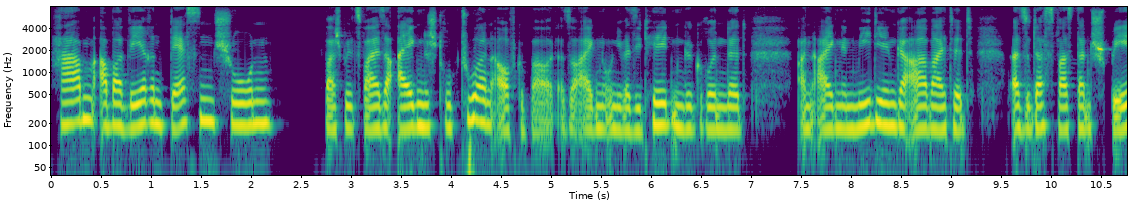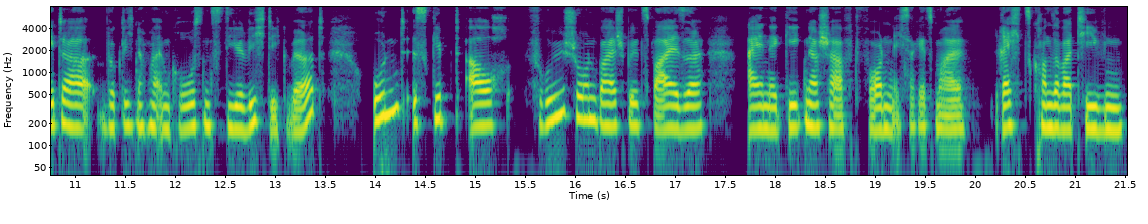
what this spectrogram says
haben aber währenddessen schon beispielsweise eigene Strukturen aufgebaut, also eigene Universitäten gegründet, an eigenen Medien gearbeitet. Also das, was dann später wirklich nochmal im großen Stil wichtig wird. Und es gibt auch früh schon beispielsweise eine Gegnerschaft von, ich sag jetzt mal, rechtskonservativen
